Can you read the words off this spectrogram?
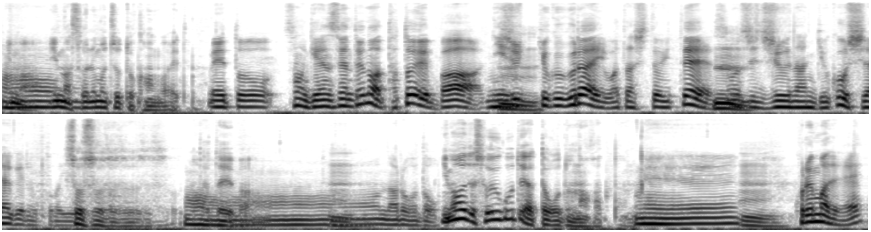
今今それもちょっと考えてるえー、とその厳選というのは例えば20曲ぐらい渡しておいて、うん。そのうち十何曲を仕上げるとかいう。そうそうそうそうそう。例えば。あーなるほど、今までそういうことやったことなかったんで、えー。うん、これまでね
